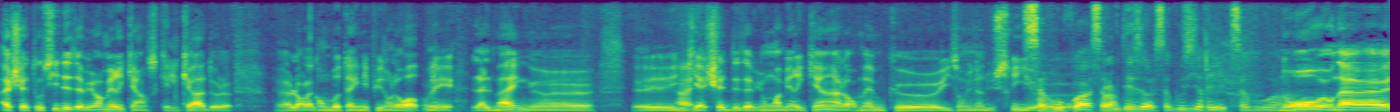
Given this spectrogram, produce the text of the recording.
achètent aussi des avions américains, ce qui est le cas de alors la Grande-Bretagne n'est plus dans l'Europe, mais l'Allemagne euh, euh, qui achète des avions américains alors même qu'ils euh, ont une industrie. Ça vous quoi? Ça vous désole? Ça vous irrite? Ça vous Non, on a.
